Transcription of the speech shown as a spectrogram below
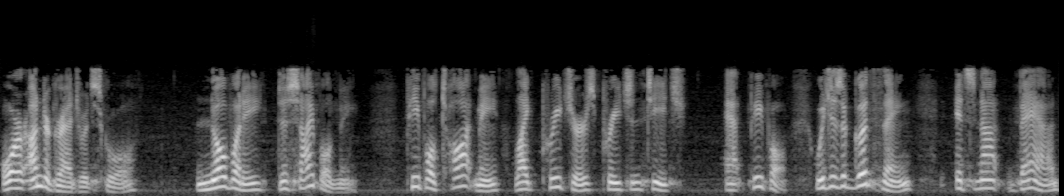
or undergraduate school. Nobody discipled me. People taught me like preachers preach and teach at people, which is a good thing. It's not bad.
